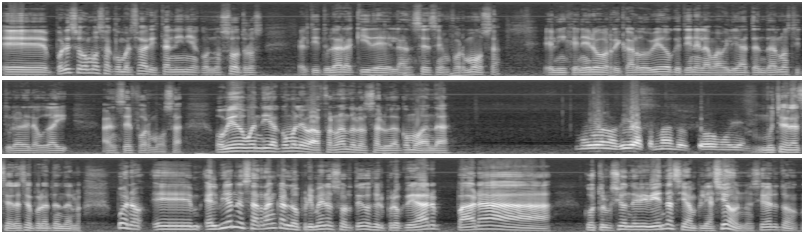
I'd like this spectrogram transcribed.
Eh, por eso vamos a conversar y está en línea con nosotros el titular aquí de ANSES en Formosa, el ingeniero Ricardo Oviedo, que tiene la amabilidad de atendernos, titular de la UDAI ANSES Formosa. Oviedo, buen día, ¿cómo le va? Fernando lo saluda, ¿cómo anda? Muy buenos días, Fernando, todo muy bien. Muchas gracias, gracias por atendernos. Bueno, eh, el viernes arrancan los primeros sorteos del Procrear para construcción de viviendas y ampliación, ¿no es cierto?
